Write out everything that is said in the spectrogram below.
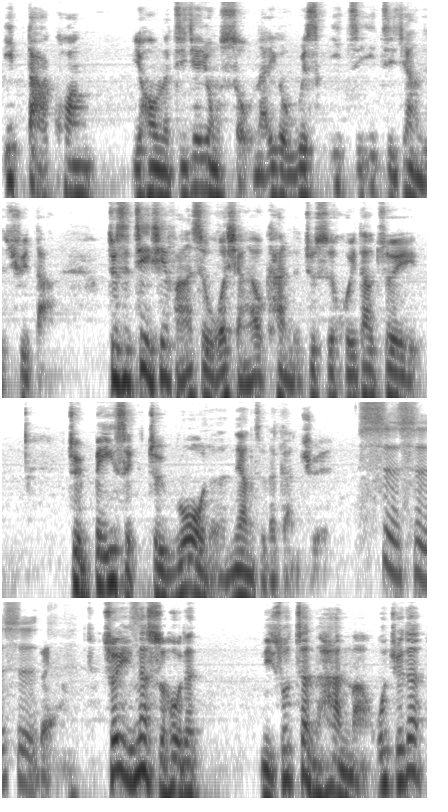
一大筐。以后呢，直接用手拿一个 whisk 一直一直这样子去打，就是这些反而是我想要看的，就是回到最最 basic 最 raw 的那样子的感觉。是是是，对。所以那时候的你说震撼嘛，我觉得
